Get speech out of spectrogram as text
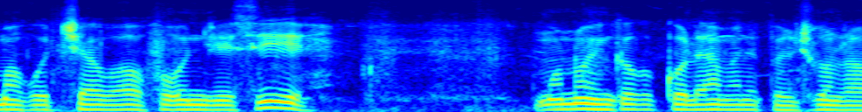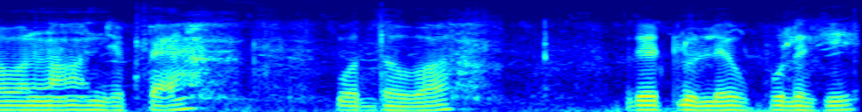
మాకు వచ్చావా ఫోన్ చేసి మనం ఇంకొక కులామని పిలుచుకొని రావాలనా? అని చెప్పా. వద్దావా రేట్లు లేవు పూలకి.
